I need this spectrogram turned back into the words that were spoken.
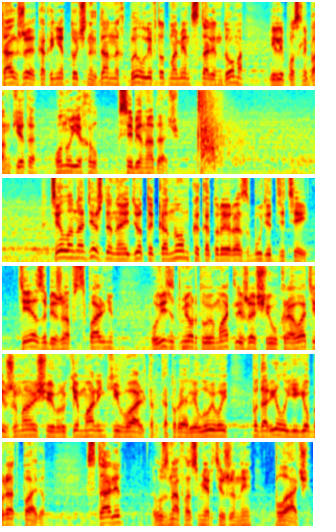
Так же, как и нет точных данных, был ли в тот момент Сталин дома или после банкета он уехал к себе на дачу. Тело Надежды найдет экономка, которая разбудит детей. Те, забежав в спальню, увидят мертвую мать, лежащую у кровати сжимающую в руке маленький Вальтер, который Аллилуевой подарил ее брат Павел. Сталин, узнав о смерти жены, плачет.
